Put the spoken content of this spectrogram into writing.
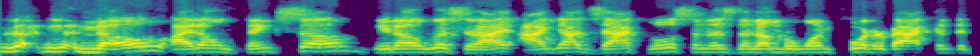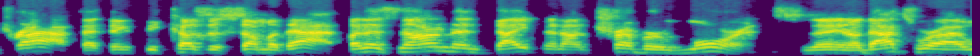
No, I don't think so. You know, listen, I, I got Zach Wilson as the number one quarterback in the draft. I think because of some of that, but it's not an indictment on Trevor Lawrence. You know, that's where I,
